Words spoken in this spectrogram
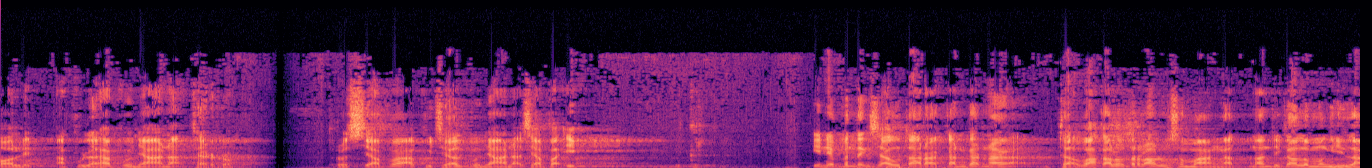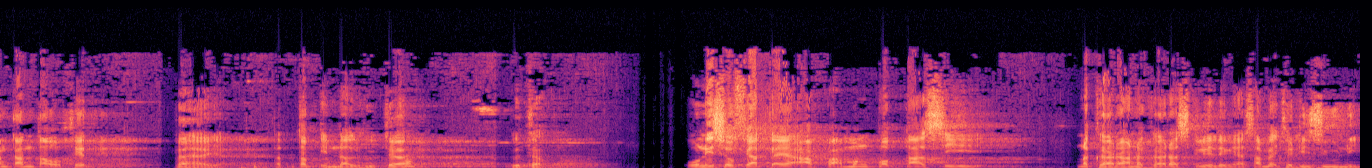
Khalid. Abu Lahab punya anak Jarrah. Terus siapa? Abu Jahal punya anak siapa? Ik Ini penting saya utarakan karena dakwah kalau terlalu semangat, nanti kalau menghilangkan tauhid bahaya. Tetap innal huda huda. Uni Soviet kayak apa? Mengkoptasi negara-negara sekelilingnya sampai jadi Zuni.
